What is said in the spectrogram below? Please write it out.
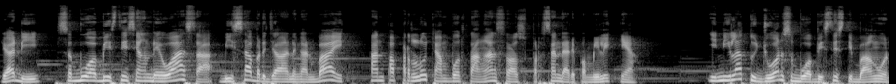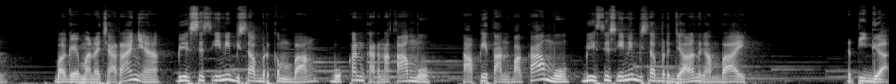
Jadi, sebuah bisnis yang dewasa bisa berjalan dengan baik tanpa perlu campur tangan 100% dari pemiliknya. Inilah tujuan sebuah bisnis dibangun, Bagaimana caranya bisnis ini bisa berkembang bukan karena kamu, tapi tanpa kamu, bisnis ini bisa berjalan dengan baik. Ketiga,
